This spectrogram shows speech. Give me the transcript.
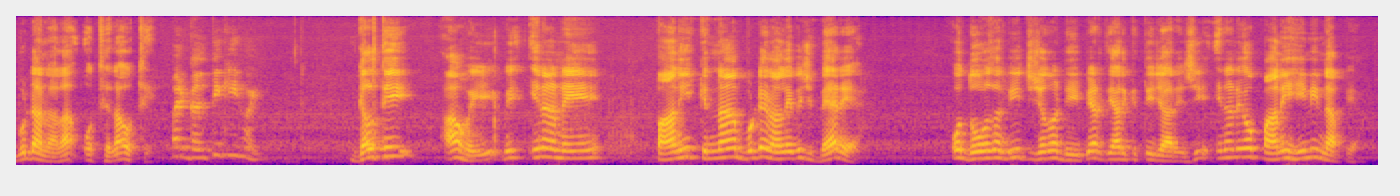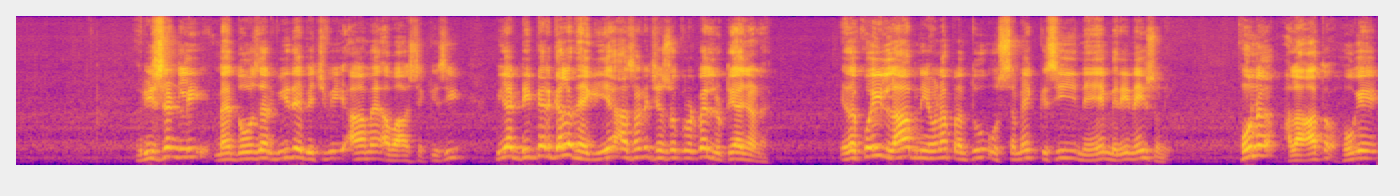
ਬੁੱਢਾ ਨਾਲਾ ਉੱਥੇ ਦਾ ਉੱਥੇ। ਪਰ ਗਲਤੀ ਕੀ ਹੋਈ? ਗਲਤੀ ਆ ਹੋਈ ਵੀ ਇਹਨਾਂ ਨੇ ਪਾਣੀ ਕਿੰਨਾ ਬੁੱਢੇ ਨਾਲੇ ਵਿੱਚ ਬਹਿ ਰਿਹਾ। ਉਹ 2020 ਚ ਜਦੋਂ ਡੀਪੀਆਰ ਤਿਆਰ ਕੀਤੀ ਜਾ ਰਹੀ ਸੀ ਇਹਨਾਂ ਨੇ ਉਹ ਪਾਣੀ ਹੀ ਨਹੀਂ ਨਾਪਿਆ। ਰੀਸੈਂਟਲੀ ਮੈਂ 2020 ਦੇ ਵਿੱਚ ਵੀ ਆ ਮੈਂ ਆਵਾਜ਼ ਚੱਕੀ ਸੀ ਵੀ ਇਹ ਡੀਪੀਆਰ ਗਲਤ ਹੈਗੀ ਆ ਆ 650 ਕਰੋੜ ਰੁਪਏ ਲੁੱਟਿਆ ਜਾਣਾ। ਇਹਦਾ ਕੋਈ ਲਾਭ ਨਹੀਂ ਹੋਣਾ, ਪਰੰਤੂ ਉਸ ਸਮੇਂ ਕਿਸੇ ਨੇ ਮੇਰੀ ਨਹੀਂ ਸੁਣੀ। ਹੁਣ ਹਾਲਾਤ ਹੋ ਗਏ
